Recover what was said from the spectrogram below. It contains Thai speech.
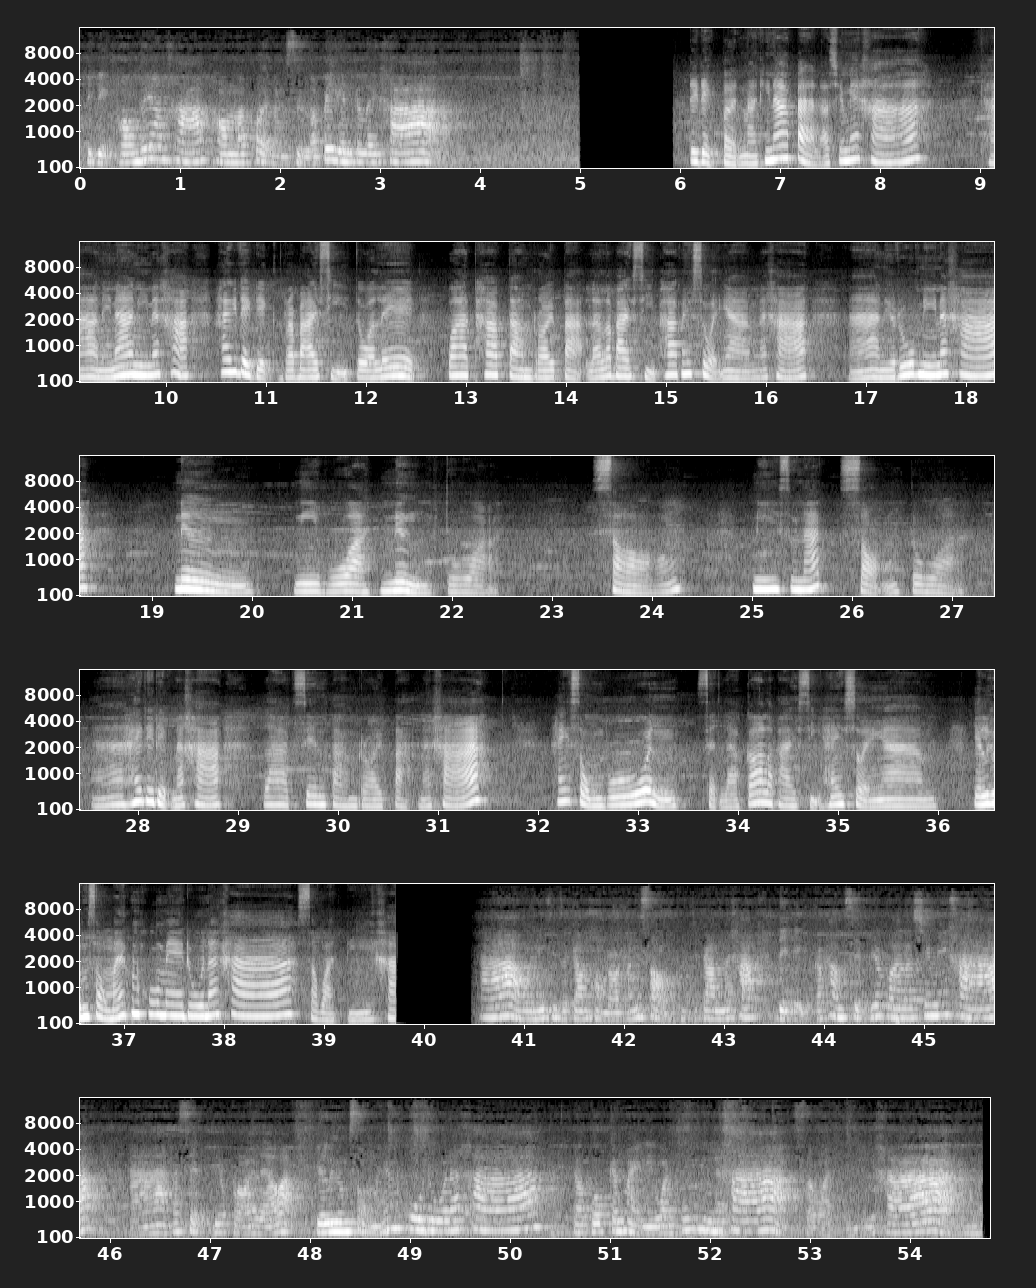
เด็กๆพร้อมหรือยังคะ พร้อมแล้วเปิดหนังสือแล้วไปเรียนกันเลยค่ะ เด็กๆเปิดมาที่หน้า 8 แล้วใช่ไหมคะ ค่ะในหน้านี้นะคะ ให้เด็กๆระบายสีตัวเลข วาดภาพตามรอยปะ แล้วระบายสีภาพให้สวยงามนะคะอ่าในรูปนี้นะคะ 1. มีวัว 1 ตัว 2. มีสุนัข 2 ตัว ให้เด็กๆนะคะ ลากเส้นตามรอยปะนะคะ ให้สมบูรณ์ เสร็จแล้วก็ระบายสีให้สวยงาม อย่าลืมส่งมาให้คุณครูเมย์ดูนะคะ สวัสดีค่ะวันนี้กิจกรรมของเราทั้งสองกิจกรรมนะคะ เด็กๆก็ทำเสร็จเรียบร้อยแล้วใช่ไหมคะอ่าถ้าเสร็จเรียบร้อยแล้วอะอย่าลืมส่งมาให้คุณครูดูนะคะแล้วพบกันใหม่ในวันพรุ่งนี้ค่ะ สวัสดีค่ะ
